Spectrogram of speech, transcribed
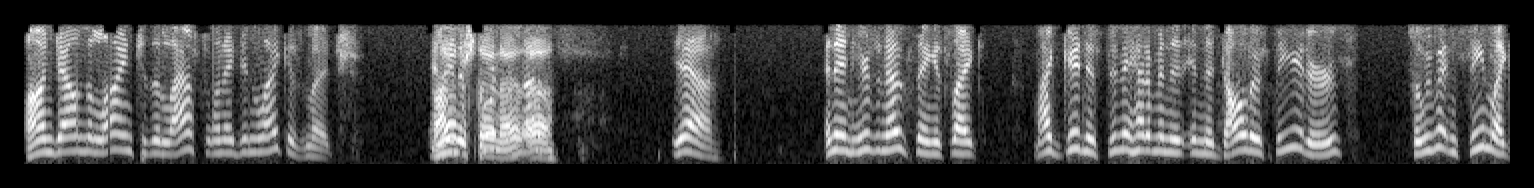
on down the line to the last one, I didn't like as much. And I understand that. Uh, yeah. And then here's another thing. It's like my goodness, then they had them in the in the dollar theaters. So we went and seen like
